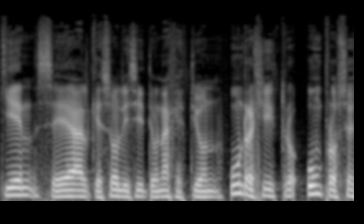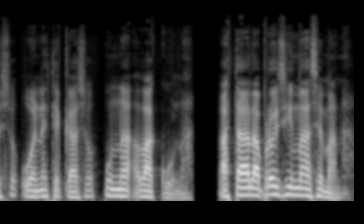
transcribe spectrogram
quién sea el que solicite una gestión, un registro, un proceso o en este caso una vacuna. Hasta la próxima semana.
